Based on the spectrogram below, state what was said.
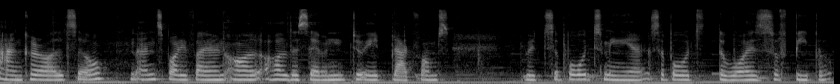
anchor also and spotify and all all the seven to eight platforms which supports me uh, supports the voice of people.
